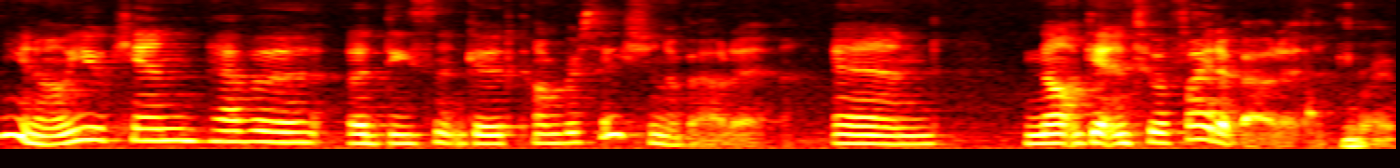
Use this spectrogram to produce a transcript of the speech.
you know, you can have a, a decent, good conversation about it and not get into a fight about it. Right.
